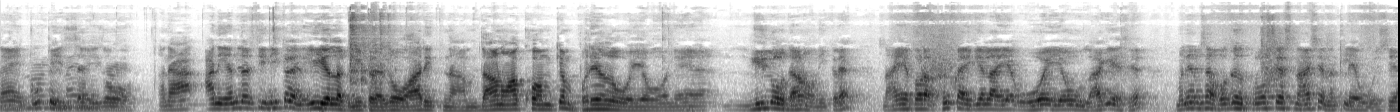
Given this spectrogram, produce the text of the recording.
નહીં તૂટી જ જાય જો. અને આ આની અંદરથી નીકળે ને એ અલગ નીકળે જો આ રીતના આમ દાણો આખો આમ કેમ ભરેલો હોય એવો અને લીલો દાણો નીકળે. ને અહીંયા થોડા ફૂંકાઈ ગયેલા એ હોય એવું લાગે છે. મને એમ છે વગર પ્રોસેસ ના હશે ને એટલે એવું હશે.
